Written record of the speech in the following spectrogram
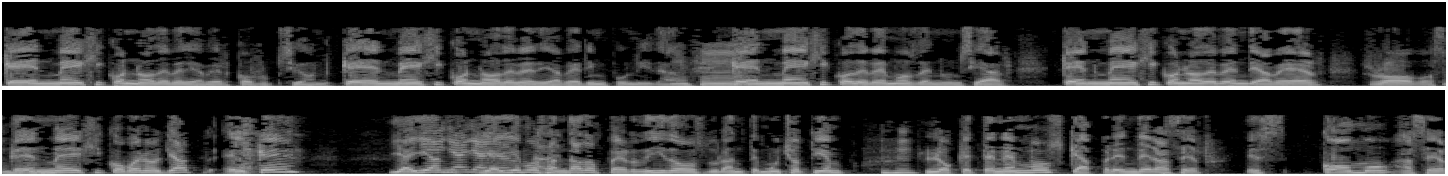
Que en México no debe de haber corrupción, que en México no debe de haber impunidad, que en México debemos denunciar, que en México no deben de haber robos, que en México, bueno, ya el qué, y ahí, Sí, han- ya, ya, y ahí hemos sabemos. andado perdidos durante mucho tiempo. Lo que tenemos que aprender a hacer es cómo hacer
